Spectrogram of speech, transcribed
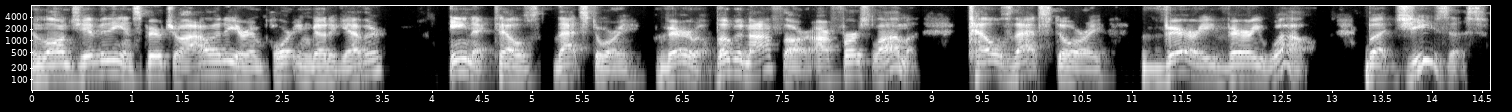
and longevity and spirituality are important and go together? Enoch tells that story very well. Boganathar, our first Lama, tells that story very, very well. But Jesus,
